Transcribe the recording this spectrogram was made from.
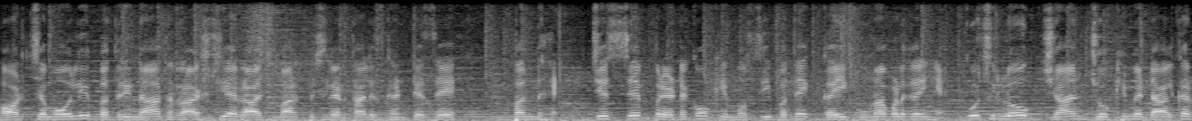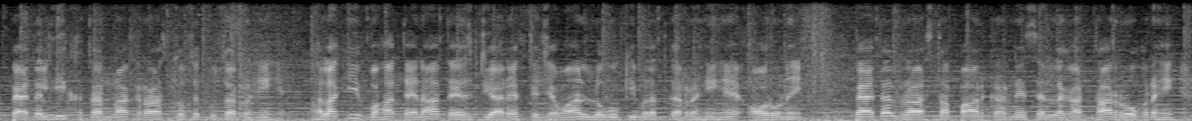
और चमोली बद्रीनाथ राष्ट्रीय राजमार्ग पिछले 48 घंटे से बंद है, जिससे पर्यटकों की मुसीबतें कई गुना बढ़ गई हैं। कुछ लोग जान जोखिम में डालकर पैदल ही खतरनाक रास्तों से गुजर रहे हैं। हालाँकि वहाँ तैनात एसडीआरएफ के जवान लोगों की मदद कर रहे हैं और उन्हें पैदल रास्ता पार करने से लगातार रोक रहे हैं।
